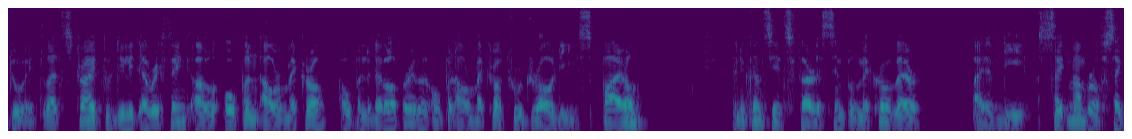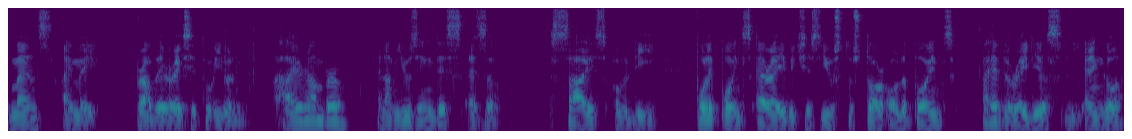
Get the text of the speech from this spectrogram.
do it. Let's try to delete everything. I'll open our macro, open the developer even, open our macro to draw the spiral. And you can see it's fairly simple macro where I have the number of segments. I may probably raise it to even higher number. And I'm using this as a size of the polypoints array, which is used to store all the points. I have the radius, the angle,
